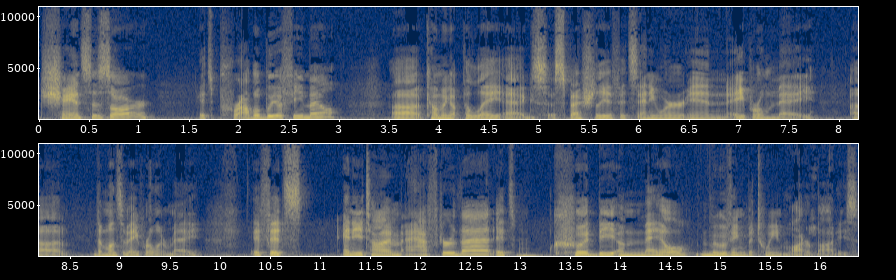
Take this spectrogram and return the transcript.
chances are it's probably a female uh, coming up to lay eggs, especially if it's anywhere in April, May, uh, the months of April or May. If it's anytime after that, it could be a male moving between water bodies.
